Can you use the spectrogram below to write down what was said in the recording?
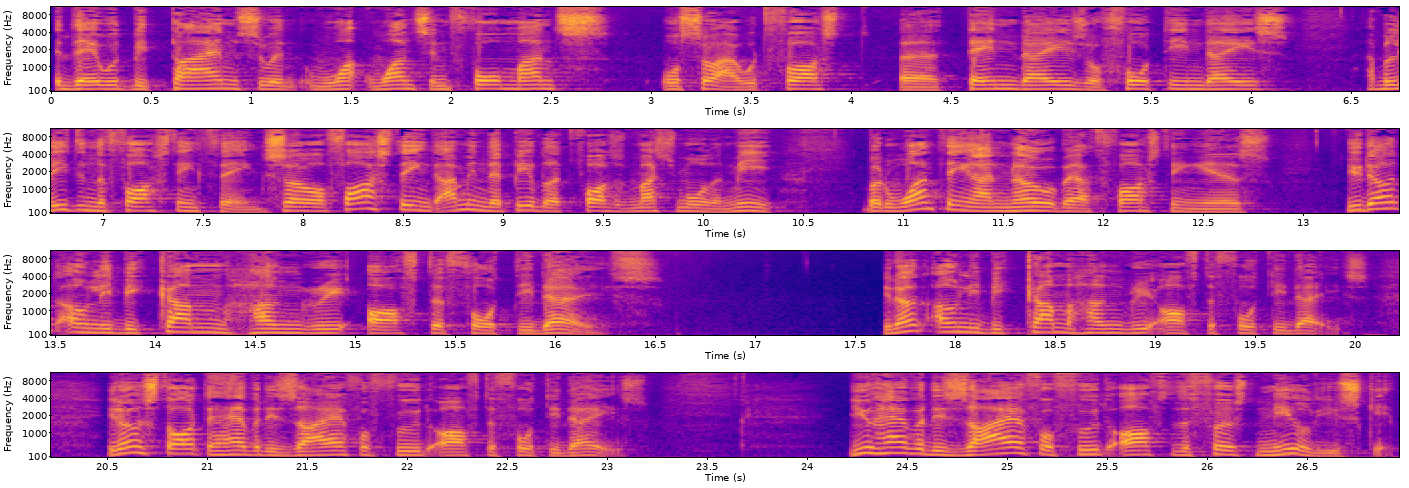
there would be times when once in four months or so I would fast uh, 10 days or 14 days. I believed in the fasting thing. So fasting, I mean, there are people that fasted much more than me. But one thing I know about fasting is you don't only become hungry after 40 days. You don't only become hungry after 40 days. You don't start to have a desire for food after 40 days. You have a desire for food after the first meal you skip.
